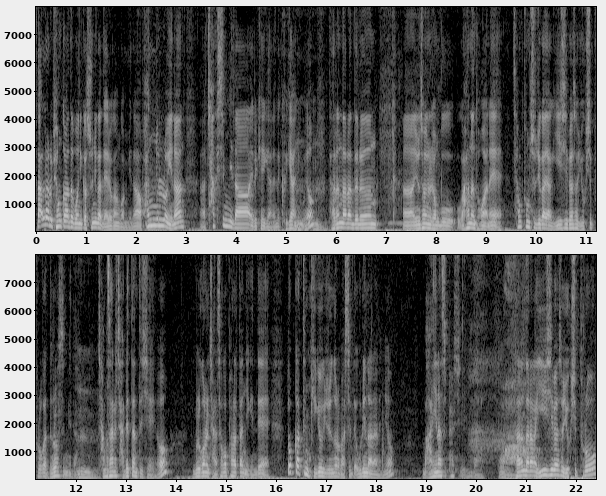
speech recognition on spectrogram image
달러로 평가하다 보니까 순위가 내려간 겁니다. 환율로 인한 아, 착시입니다. 이렇게 얘기하는데 그게 아니고요. 다른 나라들은 아, 윤석열 정부가 하는 동안에 상품 수지가 약 20에서 60%가 늘었습니다. 장사를 잘했다는 뜻이에요. 물건을 잘 사고 팔았다는 얘기인데 똑같은 비교 기준으로 봤을 때 우리나라는요 마이너스 80입니다. 다른 나라가 20에서 60%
